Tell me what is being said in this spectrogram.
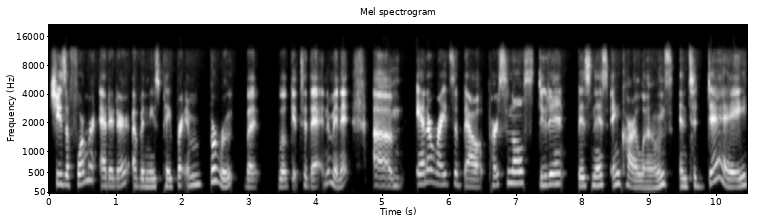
She's a former editor of a newspaper in Beirut, but We'll get to that in a minute. Um, Anna writes about personal, student, business, and car loans. And today,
